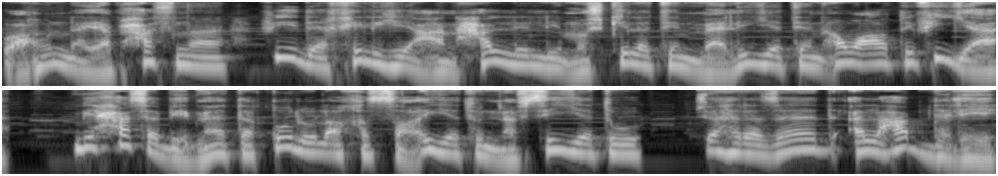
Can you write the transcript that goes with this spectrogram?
وهن يبحثن في داخله عن حل لمشكلة مالية أو عاطفية. بحسب ما تقول الأخصائية النفسية شهرزاد العبدلي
